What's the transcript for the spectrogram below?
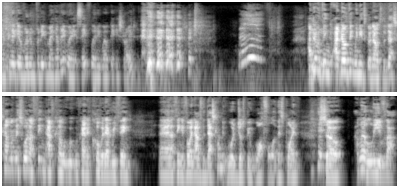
I'm gonna go run and put it in my cabinet where it's safe, where it won't get destroyed. I don't think I don't think we need to go down to the desk cam on this one. I think I've kind of, we've kind of covered everything, and I think if I went down to the desk cam, it would just be waffle at this point. So I'm going to leave that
